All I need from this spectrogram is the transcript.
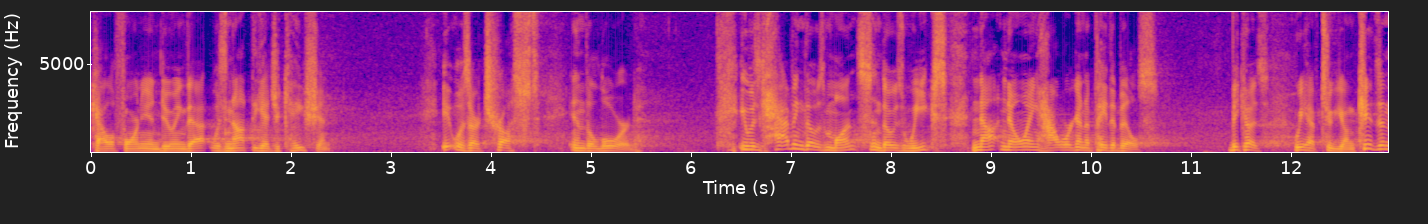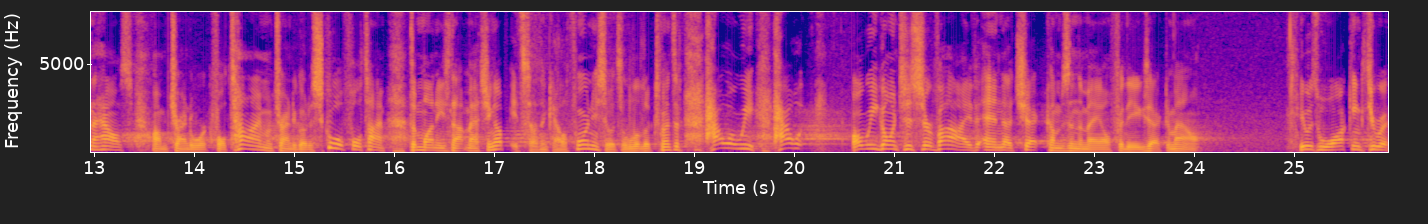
California and doing that, was not the education. It was our trust in the Lord. It was having those months and those weeks not knowing how we're going to pay the bills. Because we have two young kids in the house. I'm trying to work full time. I'm trying to go to school full time. The money's not matching up. It's Southern California, so it's a little expensive. How are we, how are we going to survive? And a check comes in the mail for the exact amount. It was walking through a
